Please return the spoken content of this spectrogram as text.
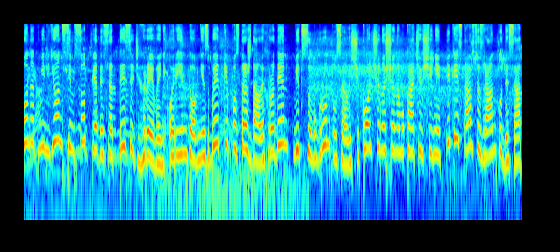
понад мільйон 750 тисяч гривень. Орієнтовні збитки постраждалих родин від суву ґрунту у селищі Кольчино, що на Мукачівщині, який стався зранку 10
